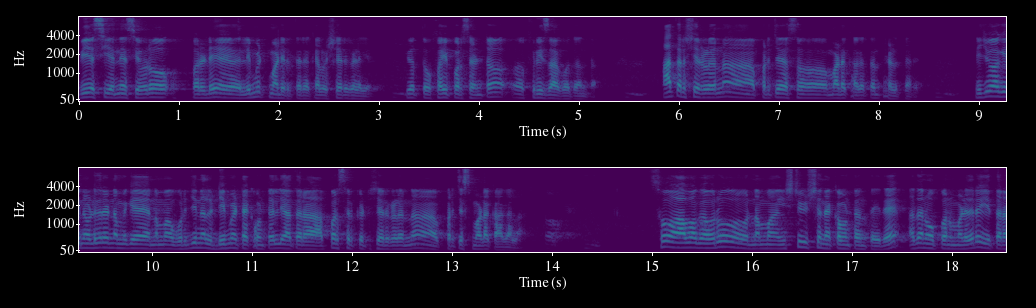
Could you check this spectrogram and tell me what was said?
B S C N S C ಅವರು ಪರ್ ಡೇ ಲಿಮಿಟ್ ಮಾಡಿರ್ತಾರೆ ಕೆಲವು ಶೇರ್ಗಳಿಗೆ ಇವತ್ತು ಫೈವ್ ಪರ್ಸೆಂಟು ಫ್ರೀಸ್ ಆಗೋದು ಅಂತ. ಆ ಥರ ಶೇರ್ಗಳನ್ನು ಪರ್ಚೇಸ್ ಮಾಡೋಕ್ಕಾಗತ್ತೆ ಅಂತ ಹೇಳ್ತಾರೆ. ನಿಜವಾಗಿ ನೋಡಿದರೆ ನಮಗೆ ನಮ್ಮ ಒರಿಜಿನಲ್ ಡಿಮೆಟ್ ಅಕೌಂಟಲ್ಲಿ ಆ ಥರ ಅಪ್ಪರ್ ಸರ್ಕ್ಯೂಟ್ ಶೇರ್ಗಳನ್ನು ಪರ್ಚೇಸ್ ಮಾಡೋಕ್ಕಾಗಲ್ಲ. ಸೊ ಆವಾಗ ಅವರು ನಮ್ಮ ಇನ್ಸ್ಟಿಟ್ಯೂಷನ್ ಅಕೌಂಟ್ ಅಂತ ಇದೆ. ಅದನ್ನು ಓಪನ್ ಮಾಡಿದರೆ ಈ ಥರ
